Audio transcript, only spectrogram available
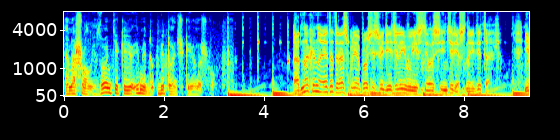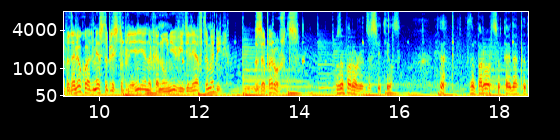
Я нашел и зонтик ее, и бетончик ее нашел. Однако на этот раз при опросе свидетелей выяснилась интересная деталь. Неподалеку от места преступления накануне видели автомобиль. Запорожец. Запорожец засветился. Запорожцев тогда тут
